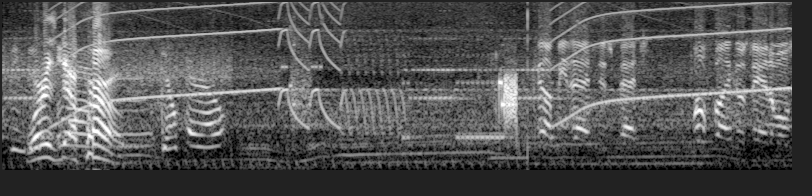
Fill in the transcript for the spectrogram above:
Assistance needed. Where's Del Perro? Del Perro. Copy that, dispatch. We'll find those animals.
